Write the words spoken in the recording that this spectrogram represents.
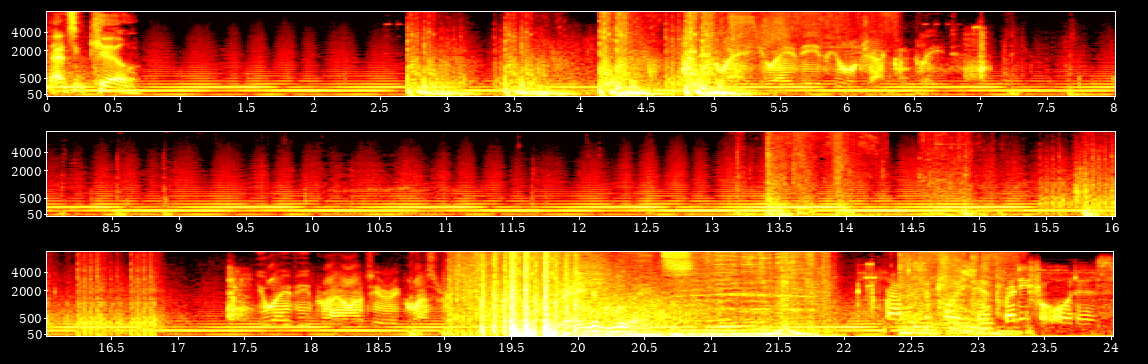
That's a kill. Midway, UAV fuel check complete. Priority request received. Ready to blitz. Rapid deploy ship ready for orders.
